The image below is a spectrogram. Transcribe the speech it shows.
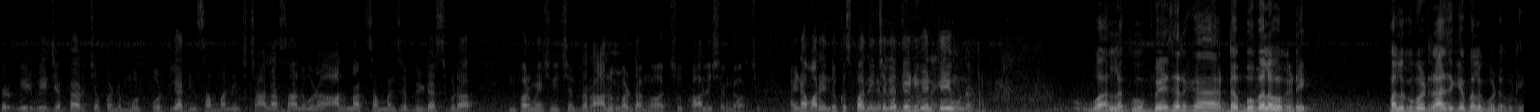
sir మీరు మీరు చెప్పారు చెప్పండి. మూ- పూర్తిగా దీనికి సంబంధించి చాలాసార్లు కూడా ఆల్మార్క్ సంబంధించిన బిల్డర్స్ కూడా ఇన్ఫర్మేషన్ ఇచ్చినట్లు రాళ్ళు పడడం కావచ్చు కాలుష్యం కావచ్చు. అయినా వారు ఎందుకు స్పందించలేదు? దీని వెనుక ఏముందంట వాళ్ళకు మేజర్గా డబ్బు బలం ఒకటి పలుకుబడి రాజకీయ పలుకుబడి ఒకటి.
